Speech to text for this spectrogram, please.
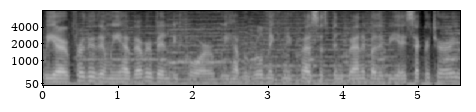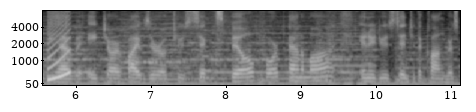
We are further than we have ever been before. We have a rulemaking request that's been granted by the VA Secretary. We have an HR 5026 bill for Panama introduced into the Congress.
